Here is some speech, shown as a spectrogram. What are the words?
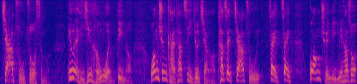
家族做什么，因为已经很稳定了。汪群凯他自己就讲哦，他在家族在在光权里面，他说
